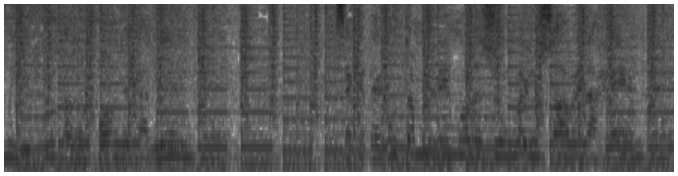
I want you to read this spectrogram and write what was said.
Mami, disfrútalo, ponte caliente. Sé que te gusta mi ritmo de zumba y lo sabe la gente.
